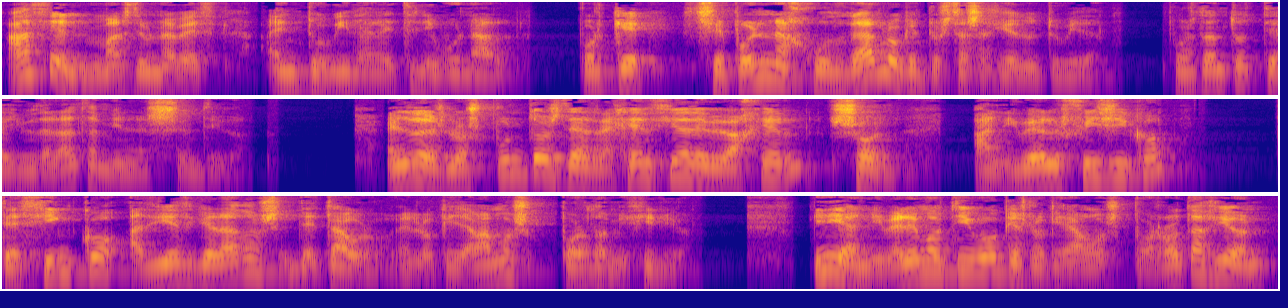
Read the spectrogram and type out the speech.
hacen más de una vez en tu vida el tribunal. Porque se ponen a juzgar lo que tú estás haciendo en tu vida. Por lo tanto, te ayudará también en ese sentido. Entonces, los puntos de regencia de Bebagel son, a nivel físico, de 5 a 10 grados de Tauro, en lo que llamamos por domicilio. Y a nivel emotivo, que es lo que llamamos por rotación,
